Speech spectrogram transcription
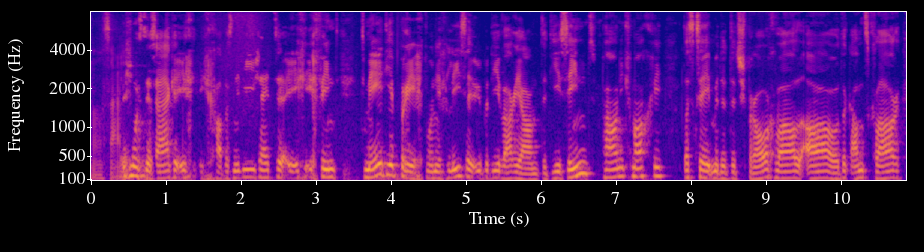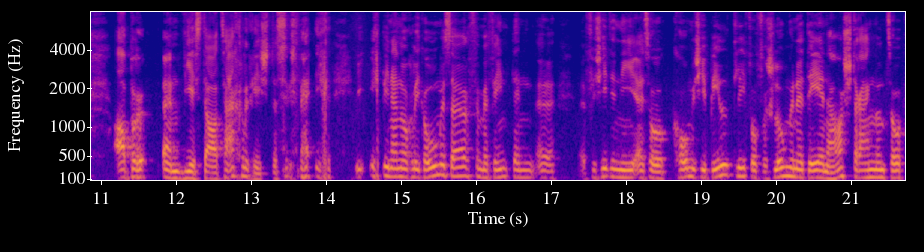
Was ich muss dir sagen, ich, ich kann das nicht einschätzen. Ich, ich finde, die Medienberichte, die ich lese über die Variante, die sind Panikmache. Das sieht man die Sprachwahl an, oder? Ganz klar. Aber ähm, wie es tatsächlich ist, das, ich, ich bin auch noch ein bisschen rumsurfen. Man findet dann äh, verschiedene äh, so komische Bildchen von verschlungenen DNA-Strängen und so.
